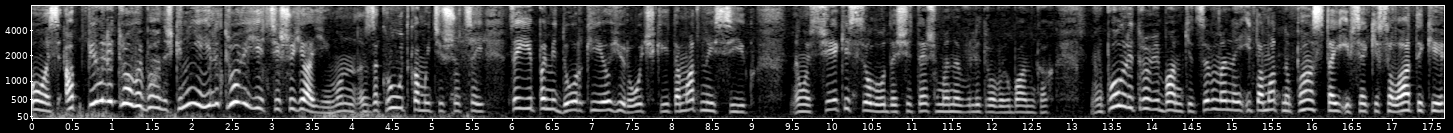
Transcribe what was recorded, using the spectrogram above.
Ось, а півлітрові баночки, ні, і літрові є ті, що я їм. Он з закрутками ті, що цей. Це і помідорки, і огірочки, і томатний сік. Ось, ще якісь солодощі теж у мене в літрових банках. Пол-літрові банки це в мене і томатна паста, і всякі салатики,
